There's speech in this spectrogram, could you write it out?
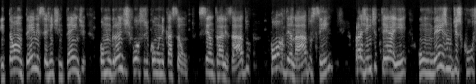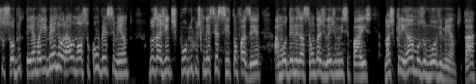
Então, a Antênice a gente entende como um grande esforço de comunicação centralizado, coordenado, sim, para a gente ter aí um mesmo discurso sobre o tema e melhorar o nosso convencimento dos agentes públicos que necessitam fazer a modernização das leis municipais. Nós criamos o um movimento, tá?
